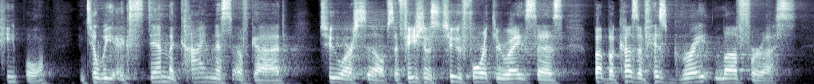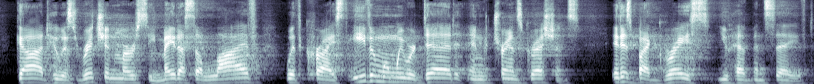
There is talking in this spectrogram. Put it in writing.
people until we extend the kindness of God to ourselves. Ephesians 2 4 through 8 says, But because of his great love for us, God, who is rich in mercy, made us alive with Christ, even when we were dead in transgressions. It is by grace you have been saved.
